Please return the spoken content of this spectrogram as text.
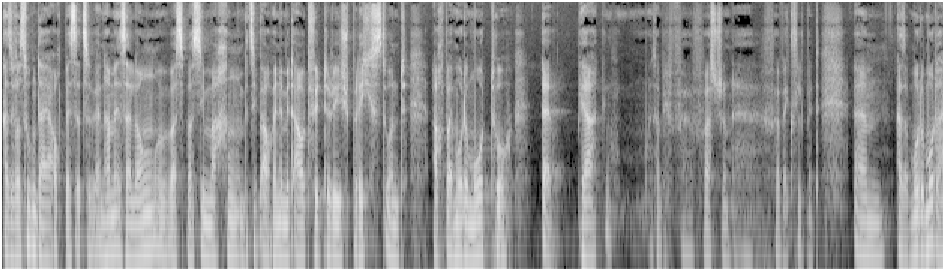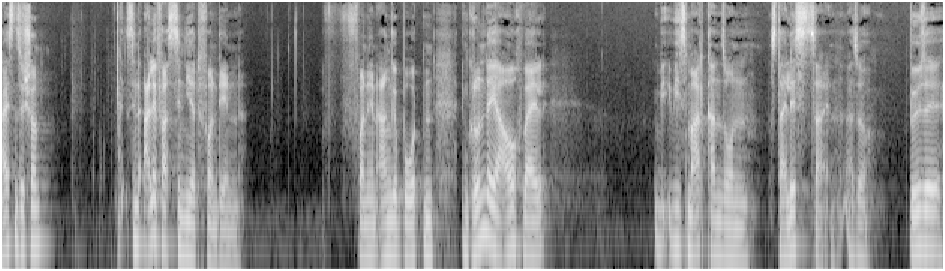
also versuchen da ja auch besser zu werden. Haben einen Salon, was, was sie machen, im Prinzip auch wenn du mit Outfittery sprichst und auch bei Modomoto, äh, ja, das habe ich fast schon äh, verwechselt mit. Ähm, also Modomoto heißen sie schon, sind alle fasziniert von den, von den Angeboten. Im Grunde ja auch, weil wie, wie smart kann so ein Stylist sein? Also böse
